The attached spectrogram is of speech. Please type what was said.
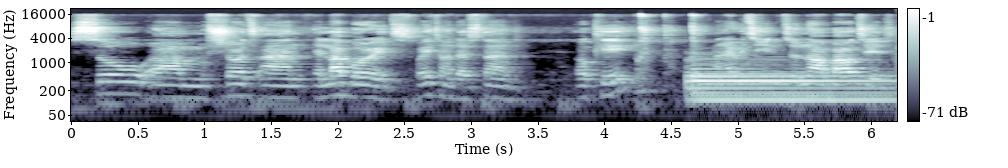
so um short and elaborate for you to understand okay? And everything you need to know about it.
